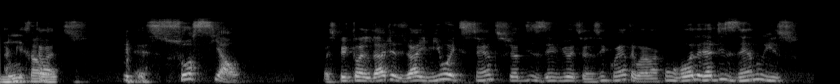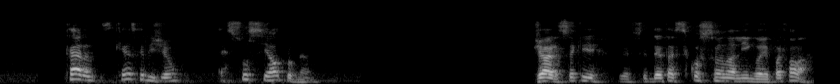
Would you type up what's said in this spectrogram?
A Nunca questão é, é, social. A espiritualidade já em 1800, já dizendo, 1850, agora lá com rolha, já dizendo isso. Cara, esquece religião. É social o problema. Jário, você que você deve estar se coçando a língua aí, pode falar.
